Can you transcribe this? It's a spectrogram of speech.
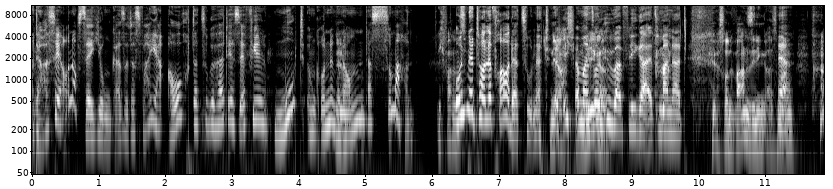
Und da warst du ja auch noch sehr jung. Also das war ja auch, dazu gehört ja sehr viel Mut im Grunde genommen, ja. das zu machen. Und eine tolle Frau dazu natürlich, ja, wenn man mega. so einen Überflieger als Mann hat. Ja, so einen Wahnsinnigen als Mann. Ja,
